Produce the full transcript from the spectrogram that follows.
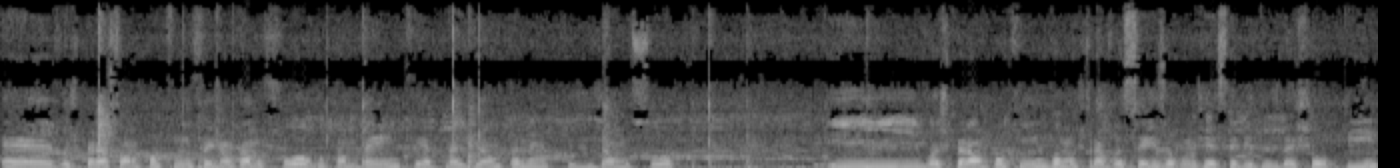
É, vou esperar só um pouquinho. O feijão tá no fogo também, que é pra janta, né? Que a gente já almoçou. E vou esperar um pouquinho, vou mostrar vocês alguns recebidos da Shopee.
